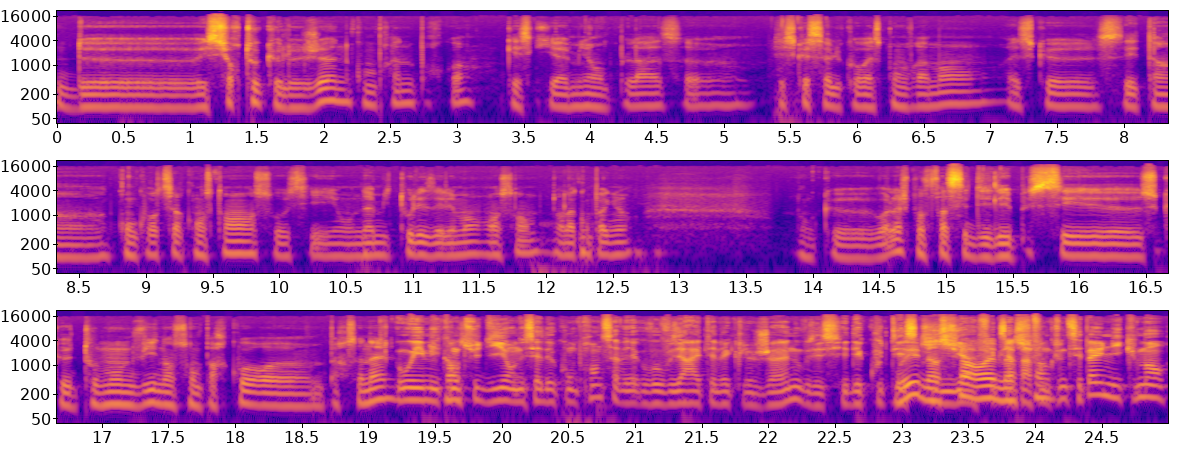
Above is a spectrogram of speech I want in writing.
de... et surtout que le jeune comprenne pourquoi. Qu'est-ce qui a mis en place euh, Est-ce que ça lui correspond vraiment? Est-ce que c'est un concours de circonstances ou si on a mis tous les éléments ensemble dans l'accompagnement? Donc euh, voilà, je pense que c'est euh, ce que tout le monde vit dans son parcours euh, personnel. Oui, mais quand pense- tu dis on essaie de comprendre, ça veut dire que vous vous arrêtez avec le jeune, vous essayez d'écouter Oui, ce bien qui sûr, a fait ouais, ça n'a bien pas sûr. C'est pas uniquement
